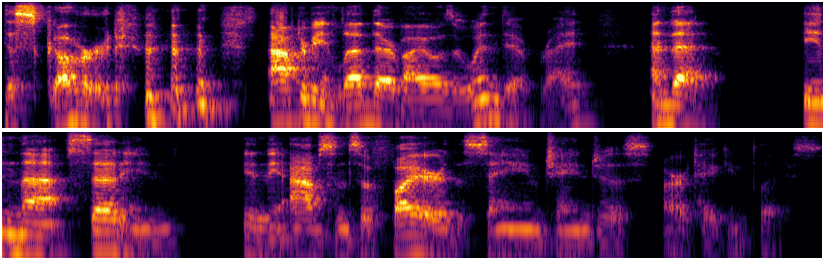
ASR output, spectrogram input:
discovered after being led there by Ozawindib, right? And that in that setting, in the absence of fire, the same changes are taking place.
